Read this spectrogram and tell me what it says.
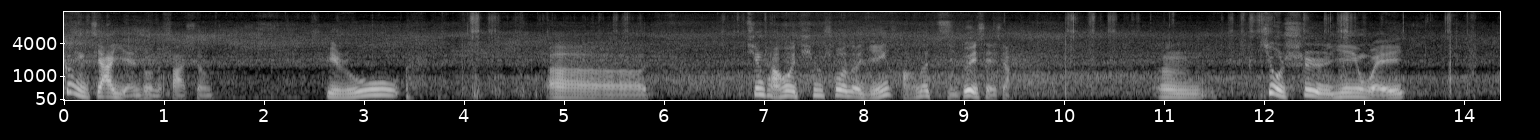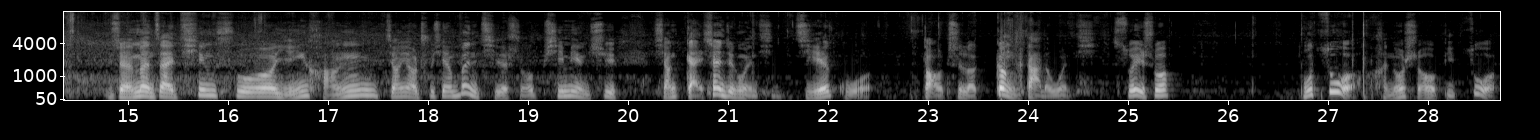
更加严重的发生。比如，呃，经常会听说的银行的挤兑现象，嗯，就是因为人们在听说银行将要出现问题的时候，拼命去想改善这个问题，结果导致了更大的问题。所以说，不做很多时候比做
